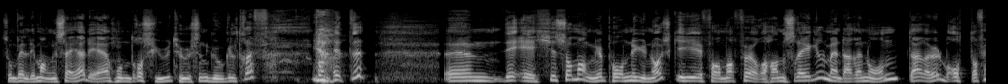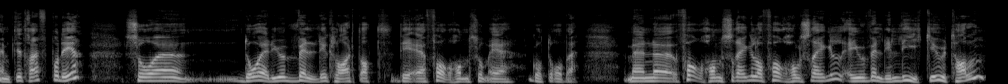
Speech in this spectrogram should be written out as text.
som veldig mange sier, det er 107 000 Google-treff. hva det heter. Eh, Det er ikke så mange på nynorsk i form av førerhandsregel, men der er noen. Der er vel 58 treff på det. Så eh, da er det jo veldig klart at det er forhånd som er gått over. Men eh, forhåndsregel og forholdsregel er jo veldig like i uttalen.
